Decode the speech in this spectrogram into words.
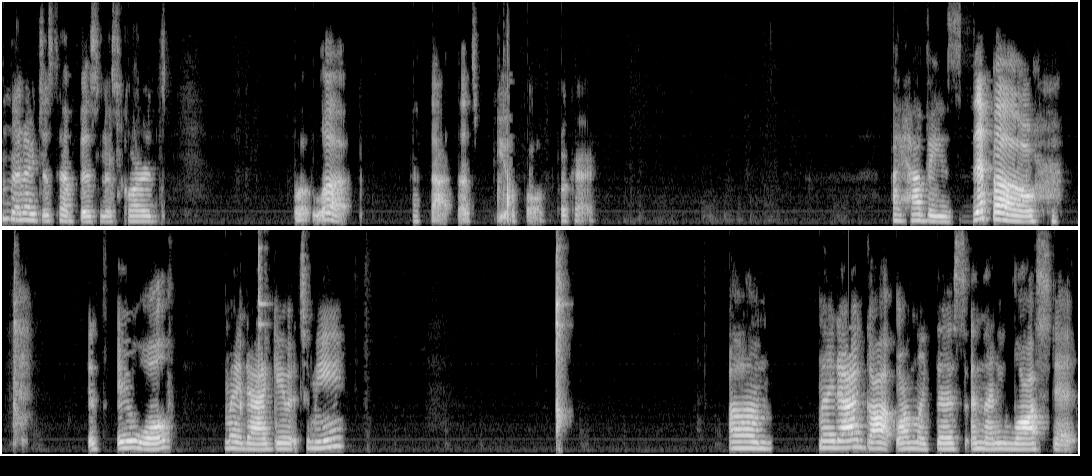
then I just have business cards. But look at that. That's beautiful. Okay. I have a Zippo. It's a wolf. My dad gave it to me. Um, my dad got one like this and then he lost it.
